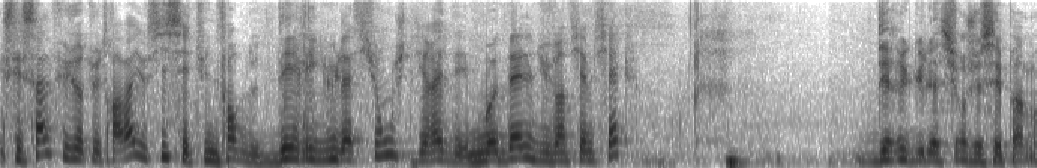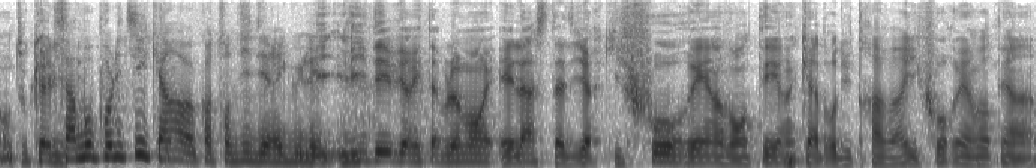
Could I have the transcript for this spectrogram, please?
C'est ça le futur du travail aussi, c'est une forme de dérégulation, je dirais, des modèles du XXe siècle? Dérégulation, je sais pas, mais en tout cas, C'est un mot politique hein, quand on dit déréguler. L'idée véritablement est là, c'est-à-dire qu'il faut réinventer un cadre du travail, il faut réinventer un-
